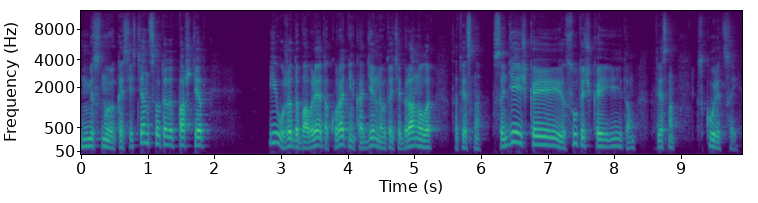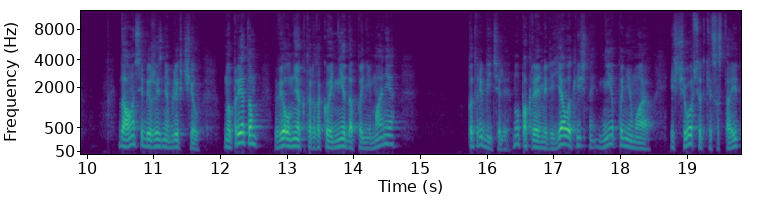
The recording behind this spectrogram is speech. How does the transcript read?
мясную консистенцию, вот этот паштет, и уже добавляет аккуратненько отдельно вот эти гранулы, соответственно, с индеечкой, с уточкой и там, соответственно, с курицей. Да, он себе жизнь облегчил, но при этом ввел некоторое такое недопонимание потребителей. Ну, по крайней мере, я вот лично не понимаю, из чего все-таки состоит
